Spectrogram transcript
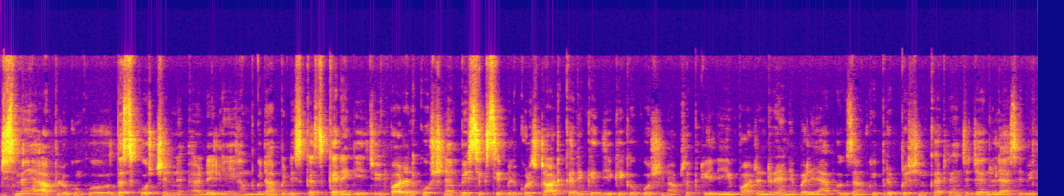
जिसमें आप लोगों को दस क्वेश्चन डेली हम यहाँ पे डिस्कस करेंगे। जो इंपॉर्टेंट क्वेश्चन है बेसिक से बिल्कुल स्टार्ट करेंगे। जीके के क्वेश्चन आप सबके लिए इंपॉर्टेंट रहने वाले हैं। आप एग्ज़ाम की प्रिपरेशन कर रहे हैं, जो जनरल ऐसे भी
